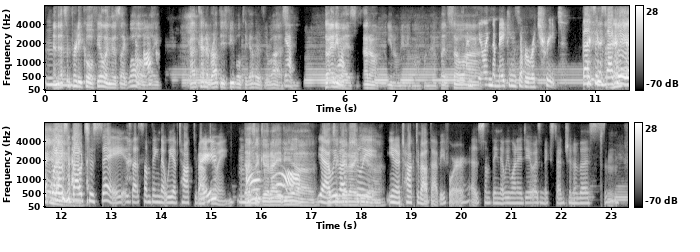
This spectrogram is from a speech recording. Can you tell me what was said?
mm-hmm. and that's a mm-hmm. pretty cool feeling that's like whoa that's awesome. like god kind of brought these people together through us yeah and, So, anyways, I don't, you know, mean to go off on that, but so I'm uh, feeling the makings of a retreat. That's exactly what I was about to say. Is that something that we have talked about Right? doing? Mhm. that's Oh, a good idea. yeah, That's we've good actually, idea. you know, talked about that before as something that we want to do as an extension of this. And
